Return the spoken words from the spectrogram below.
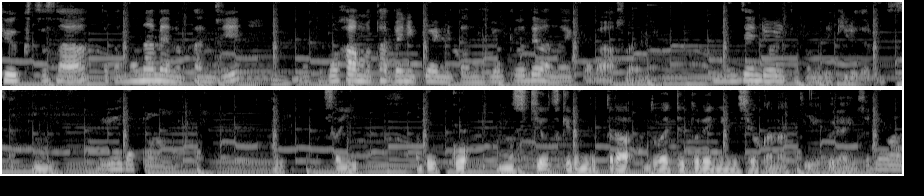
窮屈さとか斜めの感じ、うんなんかご飯も食べにくいみたいな状況ではないから、そうだね。全然料理とかもできるだろうしさ、うん。余裕だと思う。最あと一個、もし気をつけるんだったら、どうやってトレーニングしようかなっていうぐらい。それは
